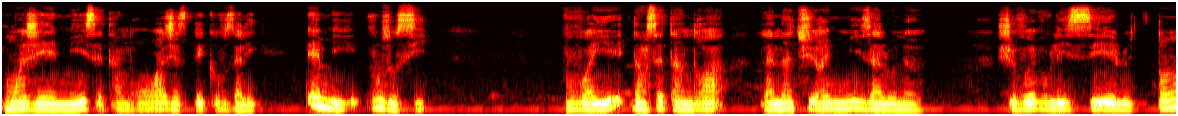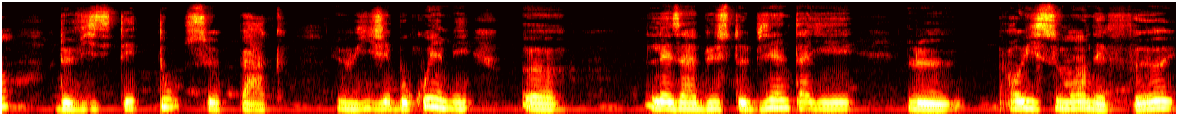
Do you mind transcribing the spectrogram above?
Moi, j'ai aimé cet endroit. J'espère que vous allez aimer, vous aussi. Vous voyez, dans cet endroit, la nature est mise à l'honneur. Je vais vous laisser le temps de visiter tout ce parc. Oui, j'ai beaucoup aimé euh, les arbustes bien taillés, le bruissement des feuilles,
